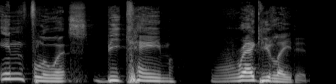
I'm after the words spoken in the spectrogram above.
influence became regulated.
